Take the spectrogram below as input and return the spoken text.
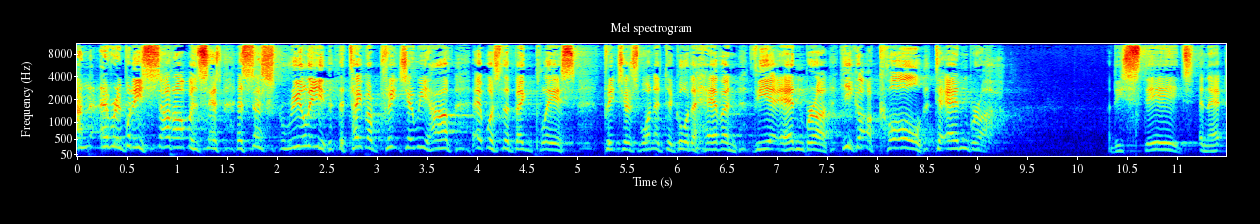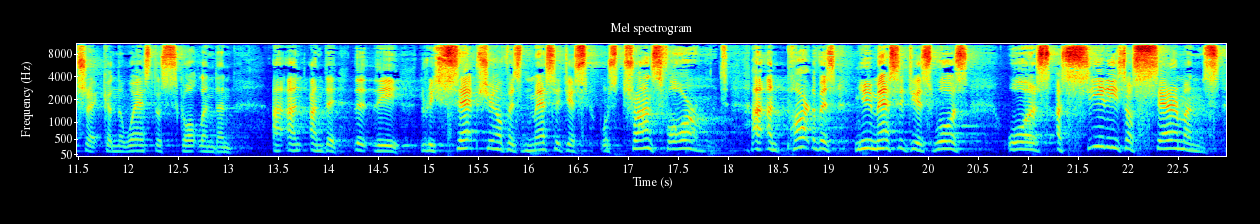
and everybody sat up and says, Is this really the type of preacher we have? It was the big place. Preachers wanted to go to heaven via Edinburgh. He got a call to Edinburgh. And he stayed in Ettrick in the west of Scotland and and, and the, the, the, reception of his messages was transformed. And part of his new messages was, was a series of sermons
